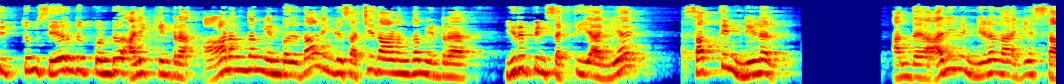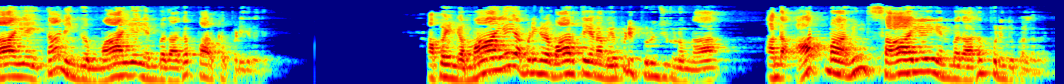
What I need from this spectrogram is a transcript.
சித்தும் சேர்ந்து கொண்டு அளிக்கின்ற ஆனந்தம் என்பதுதான் இங்கு சச்சிதானந்தம் என்ற இருப்பின் சக்தியாகிய சத்தின் நிழல். அந்த அறிவின் நிழலாகிய சாயை தான் இங்கு மாயை என்பதாக பார்க்கப்படுகிறது. அப்ப இங்க மாயை அப்படிங்கிற வார்த்தையை நம்ம எப்படி புரிஞ்சுக்கணும்னா அந்த ஆத்மாவின் சாயை என்பதாக புரிந்து கொள்ள வேண்டும்.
